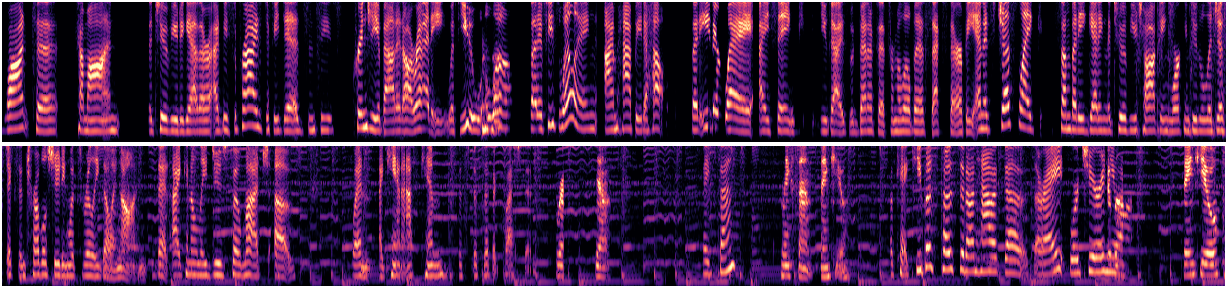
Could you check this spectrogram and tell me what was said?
want to come on, the two of you together. I'd be surprised if he did since he's cringy about it already with you mm-hmm. alone. But if he's willing, I'm happy to help. But either way, I think you guys would benefit from a little bit of sex therapy. And it's just like somebody getting the two of you talking, working through the logistics and troubleshooting what's really going on that I can only do so much of when I can't ask him the specific questions. Right. Yes. Makes sense? Makes sense. Thank you. Okay, keep us posted on how it goes. All right, we're cheering you on. Thank you.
